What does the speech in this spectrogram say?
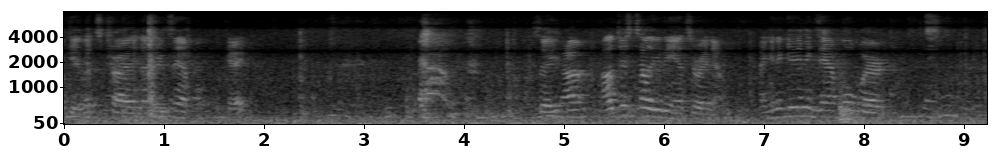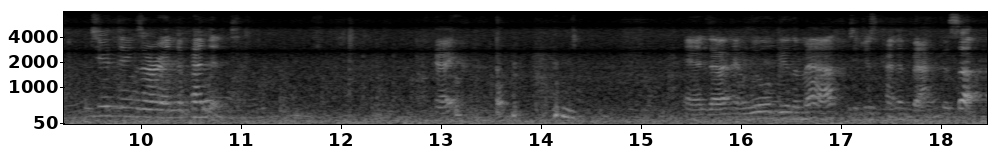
okay, let's try another example, okay? So, uh, I'll just tell you the answer right now. I'm gonna give you an example where two things are independent. Okay? And, uh, and we will do the math to just kind of back this up.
